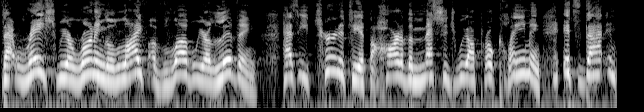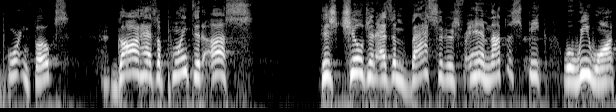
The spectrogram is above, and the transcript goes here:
that race we are running, the life of love we are living, has eternity at the heart of the message we are proclaiming? It's that important, folks. God has appointed us, His children, as ambassadors for Him, not to speak what we want,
